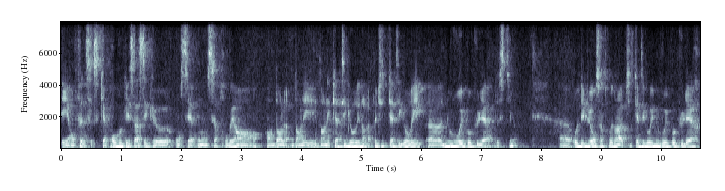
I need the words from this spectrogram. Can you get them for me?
et en fait, ce qui a provoqué ça, c'est qu'on s'est, on s'est retrouvé en, dans, dans, les, dans les catégories, dans la petite catégorie euh, nouveau et populaire de Steam. Euh, au début, on s'est retrouvé dans la petite catégorie nouveau et populaire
